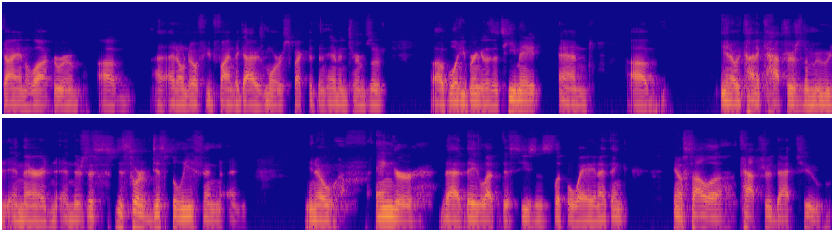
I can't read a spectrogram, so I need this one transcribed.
guy in the locker room. Um, I, I, don't know if you'd find a guy who's more respected than him in terms of uh, what he brings as a teammate and. Uh, you know, it kind of captures the mood in there, and, and there's this this sort of disbelief and and you know anger that they let this season slip away. And I think, you know, Saleh captured that too.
